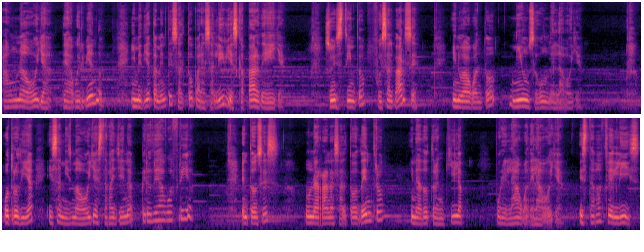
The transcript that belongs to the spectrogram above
a una olla de agua hirviendo. Inmediatamente saltó para salir y escapar de ella. Su instinto fue salvarse y no aguantó ni un segundo en la olla. Otro día esa misma olla estaba llena pero de agua fría. Entonces una rana saltó dentro y nadó tranquila por el agua de la olla. Estaba feliz.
